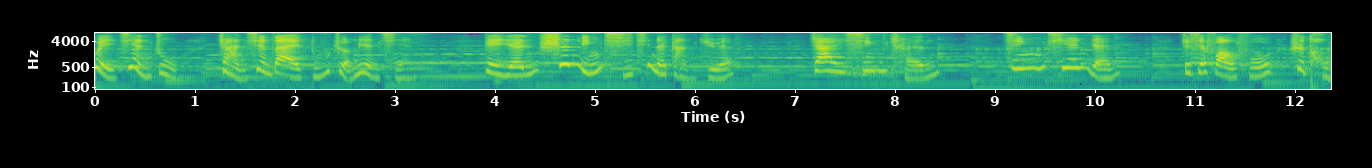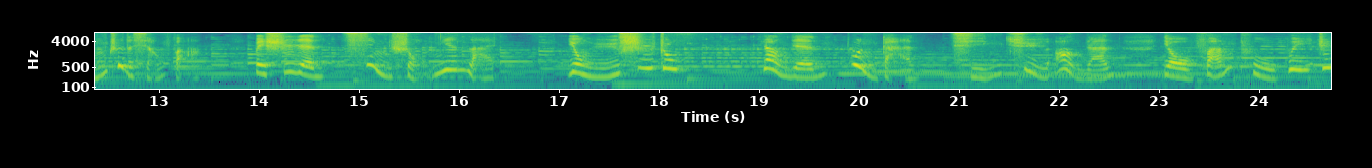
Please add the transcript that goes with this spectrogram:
伟建筑展现在读者面前，给人身临其境的感觉。摘星辰，惊天人，这些仿佛是同志的想法，被诗人信手拈来，用于诗中。让人顿感情趣盎然，有返璞归真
